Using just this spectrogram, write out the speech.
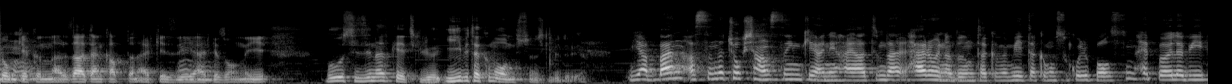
çok yakınlar. Zaten kaptan herkes iyi, herkes onunla iyi. Bu sizi nasıl etkiliyor? İyi bir takım olmuşsunuz gibi duruyor. Ya ben aslında çok şanslıyım ki hani hayatımda her oynadığım takım, milli takım olsun, kulüp olsun hep böyle bir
